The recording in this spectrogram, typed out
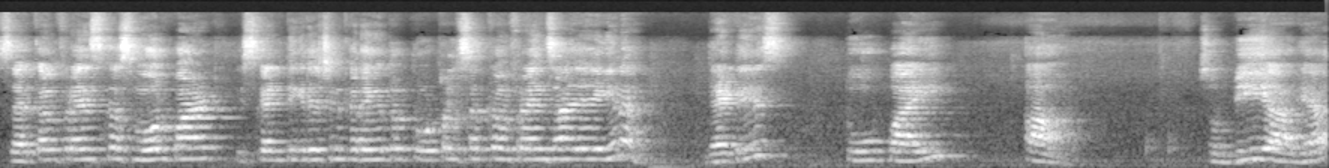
सर्कमफ्रेंस का स्मॉल पार्ट इसका इंटीग्रेशन करेंगे तो टोटल सर्कमफ्रेंस आ जाएगी ना? That is two pi R so B आ गया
